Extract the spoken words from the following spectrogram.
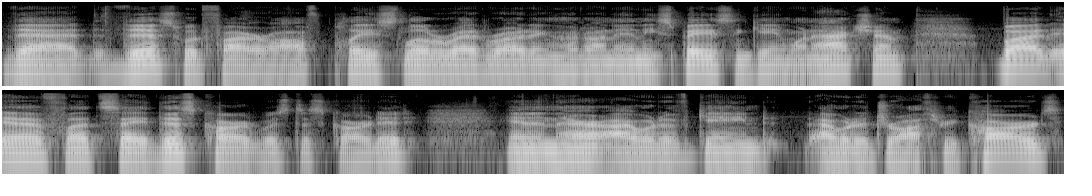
that this would fire off, place Little Red Riding Hood on any space and gain one action. But if, let's say, this card was discarded, and in there I would have gained, I would have draw three cards.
